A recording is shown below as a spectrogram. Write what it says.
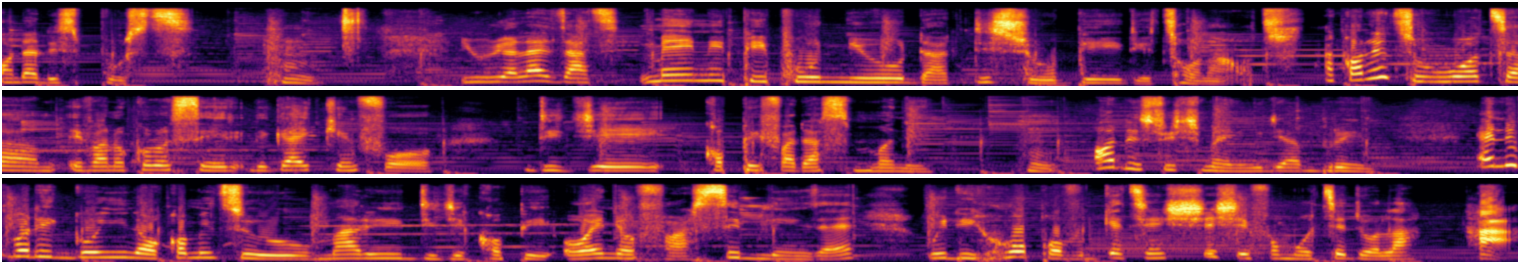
under this post, hmm, you realize that many people knew that this would be the turnout. According to what um, Evan Okoro said, the guy came for DJ Cuppy Father's money. Hmm. All these rich men with their brain. Anybody going or coming to marry DJ Cuppy or any of our siblings eh, with the hope of getting shishi from Otedola, ha!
